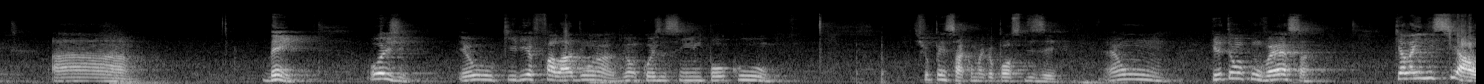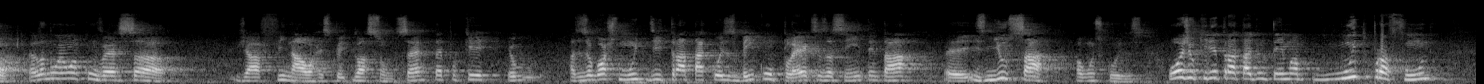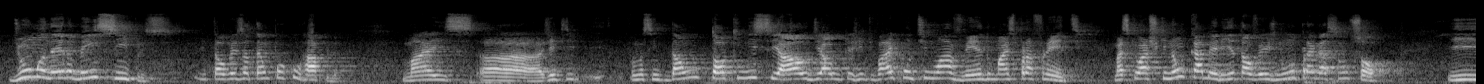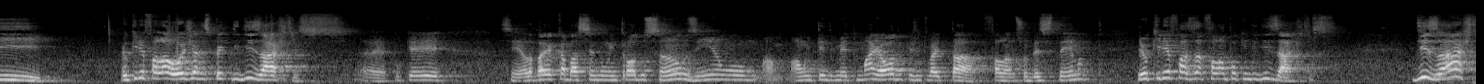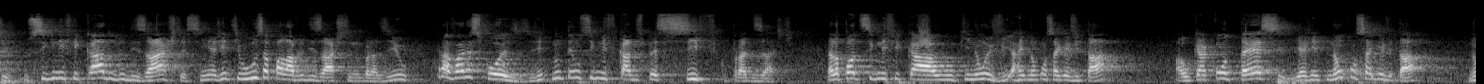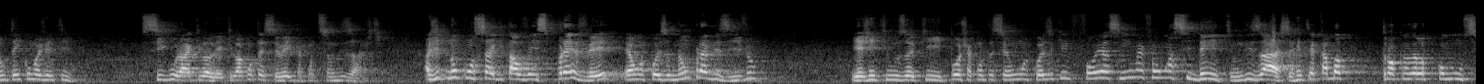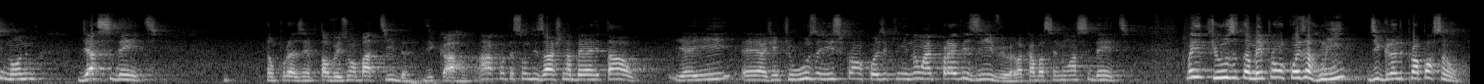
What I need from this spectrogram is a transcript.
Ah, bem, hoje eu queria falar de uma, de uma coisa assim um pouco. Deixa eu pensar como é que eu posso dizer. É um. Queria ter uma conversa que ela é inicial, ela não é uma conversa já final a respeito do assunto, certo? Até porque eu, às vezes eu gosto muito de tratar coisas bem complexas assim tentar é, esmiuçar algumas coisas. Hoje eu queria tratar de um tema muito profundo, de uma maneira bem simples e talvez até um pouco rápida mas uh, a gente, vamos assim, dá um toque inicial de algo que a gente vai continuar vendo mais para frente, mas que eu acho que não caberia talvez numa pregação só. E eu queria falar hoje a respeito de desastres, é, porque assim, ela vai acabar sendo uma introduçãozinha a, um entendimento maior do que a gente vai estar tá falando sobre esse tema. Eu queria fazer, falar um pouquinho de desastres. Desastre, o significado do desastre, assim, a gente usa a palavra desastre no Brasil para várias coisas. A gente não tem um significado específico para desastre. Ela pode significar algo que não a gente não consegue evitar, algo que acontece e a gente não consegue evitar. Não tem como a gente segurar aquilo ali. Aquilo aconteceu, eita, aconteceu um desastre. A gente não consegue talvez prever, é uma coisa não previsível. E a gente usa aqui, poxa, aconteceu uma coisa que foi assim, mas foi um acidente, um desastre. A gente acaba trocando ela como um sinônimo de acidente. Então, por exemplo, talvez uma batida de carro. Ah, aconteceu um desastre na BR e tal. E aí é, a gente usa isso para uma coisa que não é previsível, ela acaba sendo um acidente. Mas a gente usa também para uma coisa ruim de grande proporção.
